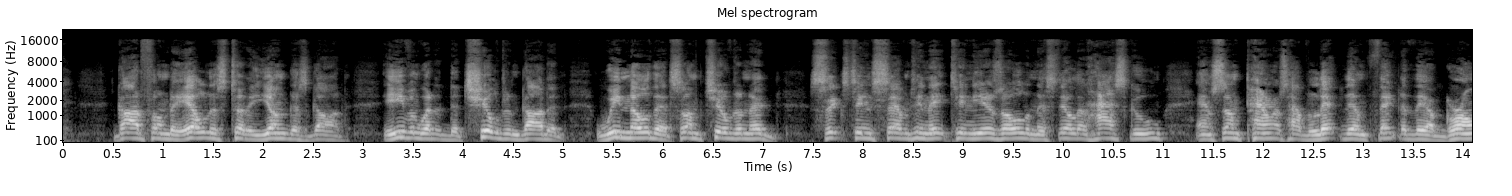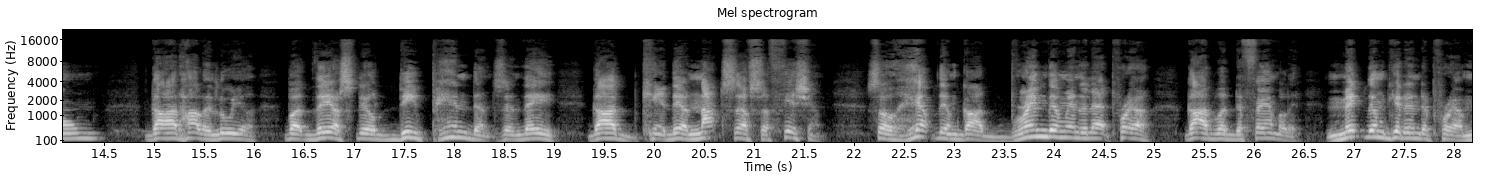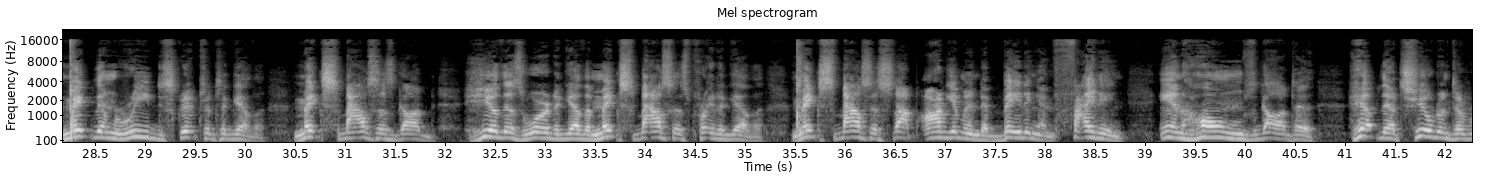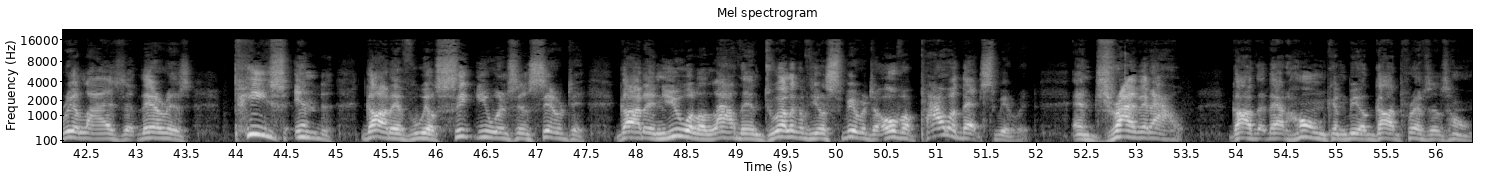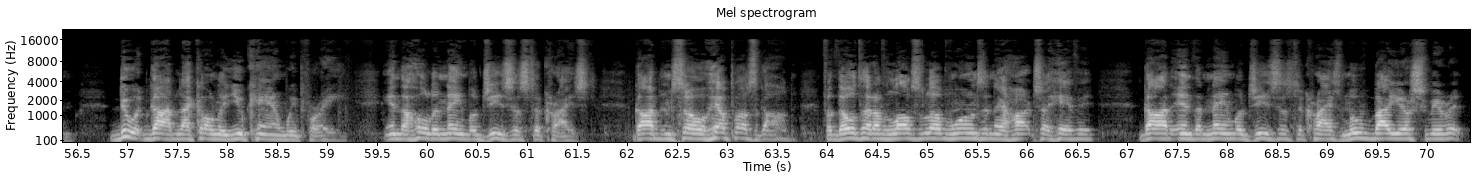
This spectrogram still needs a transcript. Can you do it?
God, from the eldest to the youngest, God, even with the children, God, and we know that some children are 16, 17, 18 years old and they're still in high school, and some parents have let them think that they are grown. God, hallelujah. But they are still dependents and they, God, can they're not self sufficient. So help them, God. Bring them into that prayer, God, with the family. Make them get into prayer. Make them read the scripture together. Make spouses, God, hear this word together. Make spouses pray together. Make spouses stop arguing, debating, and fighting in homes, God, to help their children to realize that there is peace in God if we'll seek you in sincerity. God, and you will allow the indwelling of your spirit to overpower that spirit and drive it out. God, that that home can be a God presence home. Do it, God, like only you can, we pray. In the holy name of Jesus the Christ. God, and so help us, God, for those that have lost loved ones and their hearts are heavy. God, in the name of Jesus the Christ, move by your Spirit.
